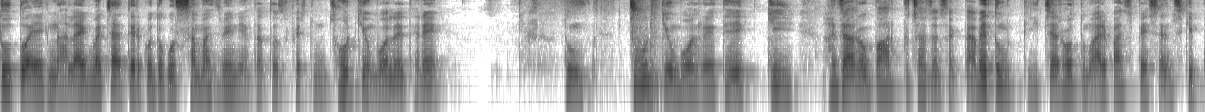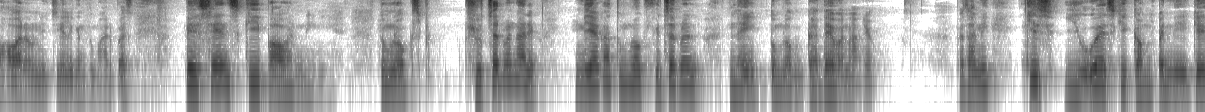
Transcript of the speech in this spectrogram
तू तो एक नालायक बच्चा तेरे को तो कुछ समझ में नहीं आता तो फिर तुम झूठ क्यों बोल रहे थे रे? तुम झूठ क्यों बोल रहे थे कि हज़ारों बार पूछा जा सकता है? अबे, तुम टीचर हो, तुम्हारे पास पेशेंस की पावर होनी चाहिए, लेकिन तुम्हारे पास पेशेंस की पावर नहीं है। तुम लोग फ्यूचर बना रहे हो? इंडिया का तुम लोग फ्यूचर बन नहीं, तुम लोग गधे बना रहे हो। पता नहीं किस यूएस की कंपनी के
